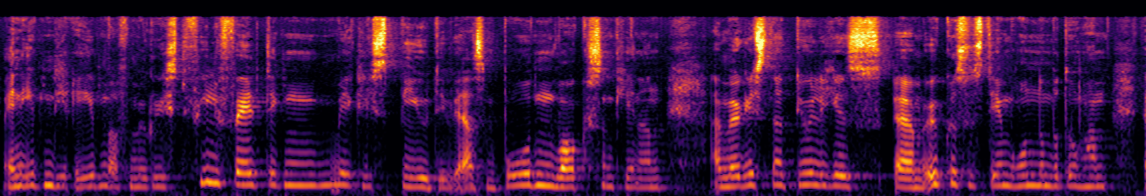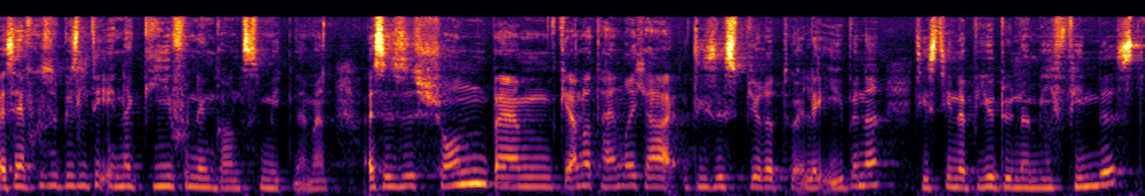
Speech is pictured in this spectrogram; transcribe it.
wenn eben die Reben auf möglichst vielfältigen, möglichst biodiversen Boden wachsen können, ein möglichst natürliches ähm, Ökosystem rund um haben, weil sie einfach so ein bisschen die Energie von dem Ganzen mitnehmen. Also es ist schon beim Gernot Heinrich auch diese spirituelle Ebene, die du in der Biodynamie findest,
